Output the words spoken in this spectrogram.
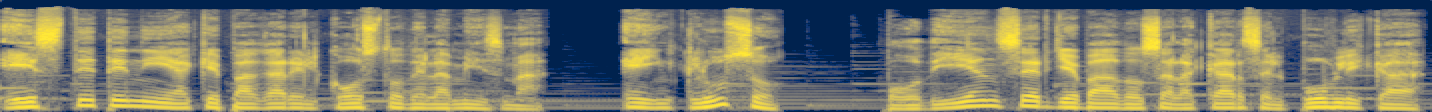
éste tenía que pagar el costo de la misma, e incluso podían ser llevados a la cárcel pública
